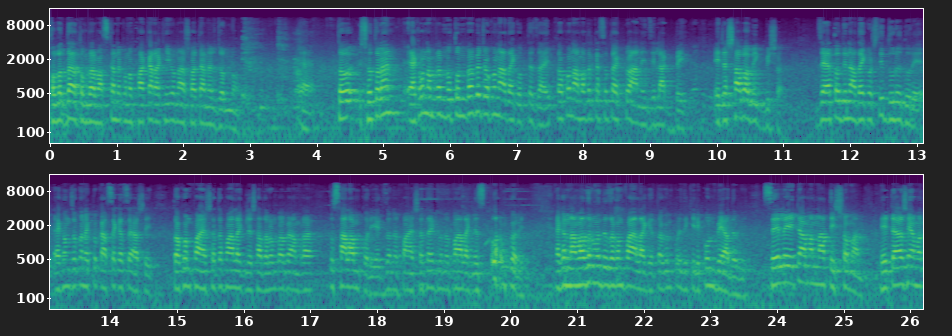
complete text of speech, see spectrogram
খবরদার, তোমরা মাঝখানে কোনো ফাঁকা রাখিও না শয়তানের জন্য। হ্যাঁ। তো সুতরাং এখন আমরা নতুনভাবে যখন আদায় করতে যাই তখন আমাদের কাছে তো একটু আনিজি লাগবেই। এটা স্বাভাবিক বিষয় যে এতদিন আদায় করছি দূরে দূরে। এখন যখন একটু কাছে কাছে আসি তখন পায়ের সাথে পা লাগলে সাধারণভাবে আমরা তো সালাম করি। একজনের পায়ের সাথে একজনের পা লাগলে সালাম করি। এখন নামাজের মধ্যে যখন পা লাগে তখন কই দেখি রে, কোন বেয়া দেবি ছেলে এটা আমার নাতির সমান। এটা আসে আমার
